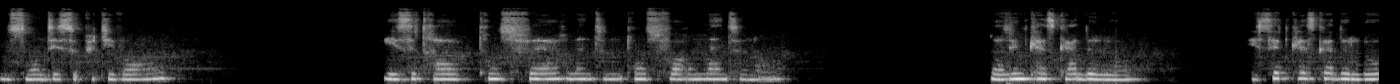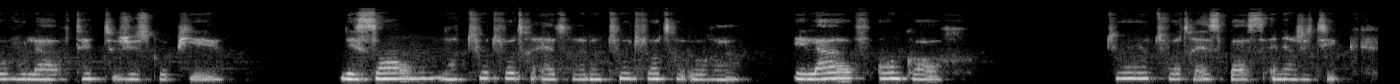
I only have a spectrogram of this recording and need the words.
Vous sentez ce petit vent. Il se transfère maintenant, transforme maintenant dans une cascade de l'eau. Et cette cascade de l'eau vous lave tête jusqu'aux pieds, descend dans tout votre être, dans toute votre aura, et lave encore tout votre espace énergétique,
